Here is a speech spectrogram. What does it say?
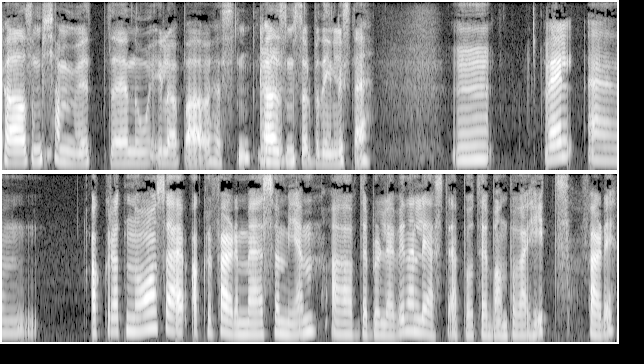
Hva som kommer ut eh, nå i løpet av høsten. Hva er det Mm. som står på din liste? Mm, vel, um akkurat nå så er jeg akkurat ferdig med 'Svømmehjem' av Deborah Levy. Den leste jeg på T-banen på vei hit. Ferdig.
